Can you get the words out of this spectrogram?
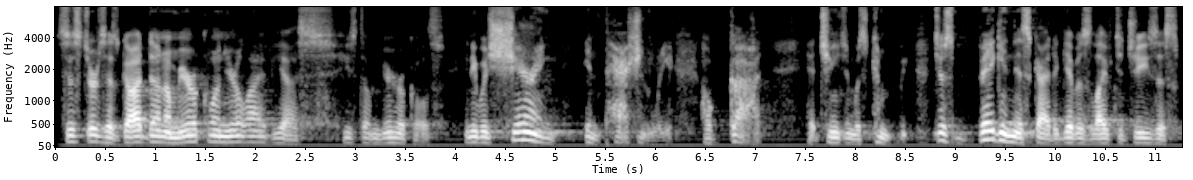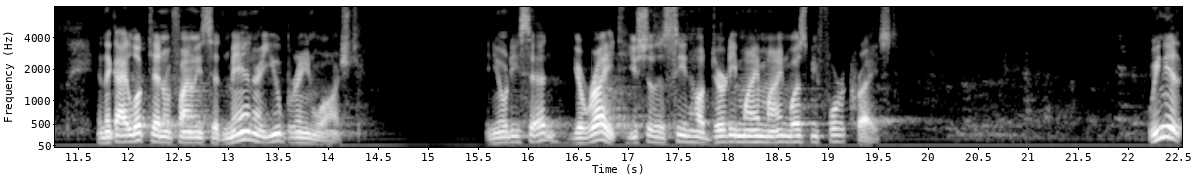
Sisters, has God done a miracle in your life? Yes, He's done miracles. And he was sharing impassionately how God had changed him, was just begging this guy to give his life to Jesus. And the guy looked at him and finally said, Man, are you brainwashed? And you know what he said? You're right. You should have seen how dirty my mind was before Christ. We need,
